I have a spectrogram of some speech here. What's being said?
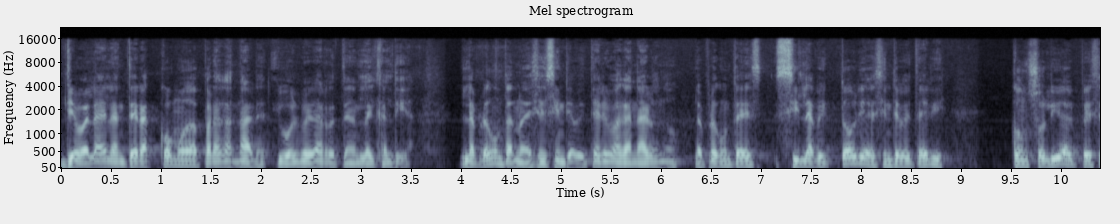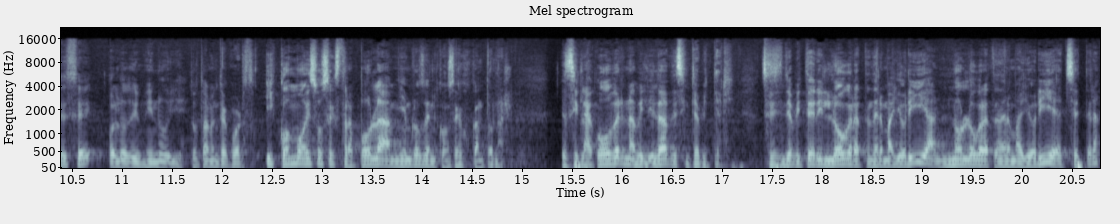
lleva la delantera cómoda para ganar y volver a retener la alcaldía. La pregunta no es si Cintia Viteri va a ganar o no. La pregunta es si la victoria de Cintia Viteri consolida al PSC o lo disminuye. Totalmente de acuerdo. Y cómo eso se extrapola a miembros del Consejo Cantonal. Es decir, la gobernabilidad de Cintia Viteri. Si Cintia Viteri logra tener mayoría, no logra tener mayoría, etcétera.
